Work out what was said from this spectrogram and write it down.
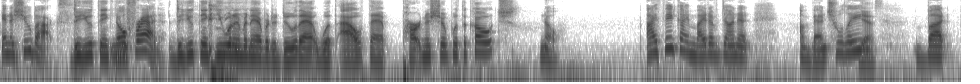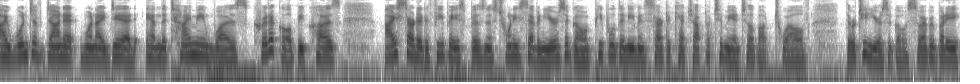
in a shoebox. Do you think no you, Fred? Do you think you wouldn't have been able to do that without that partnership with the coach? No. I think I might have done it eventually. Yes. But I wouldn't have done it when I did. And the timing was critical because I started a fee based business 27 years ago, and people didn't even start to catch up to me until about 12, 13 years ago. So everybody,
